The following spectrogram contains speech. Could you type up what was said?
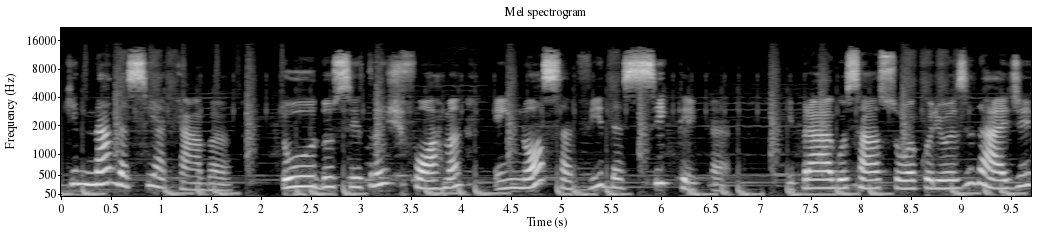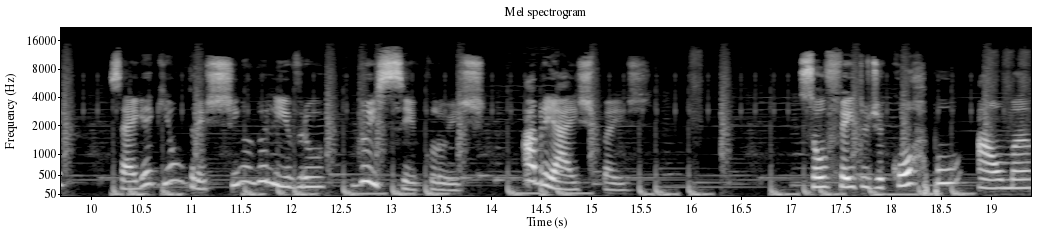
que nada se acaba, tudo se transforma em nossa vida cíclica. E para aguçar a sua curiosidade, segue aqui um trechinho do livro dos ciclos. Abre aspas. Sou feito de corpo, alma,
